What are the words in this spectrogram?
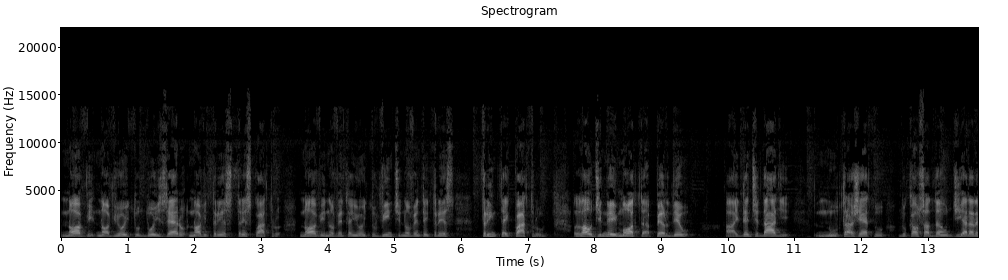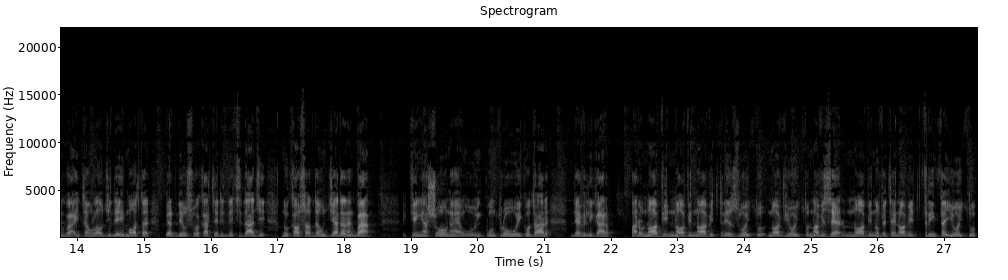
998209334, 998 2093 34. Laudinei Mota perdeu a identidade no trajeto do calçadão de Araranguá. Então, Laudinei Mota perdeu sua carteira de identidade no calçadão de Araranguá. Quem achou, né, ou encontrou ou encontrar, deve ligar para o 999 389890 999 38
